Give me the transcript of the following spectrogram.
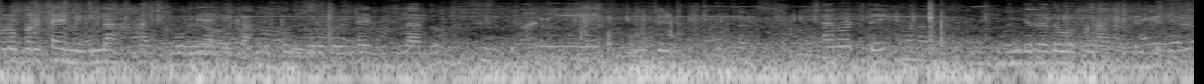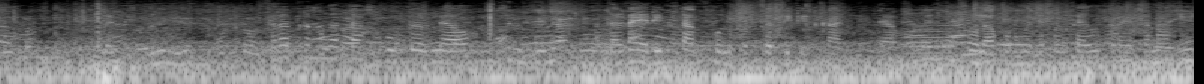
बरोबर टायमिंगला आधी मम्मी आली का आम्ही पण बरोबर टायमिंगला आलो. आणि छान वाटतंय. मंदिराजवळ पण आलो चला तर मग आता उतरल्यावर आता डायरेक्ट अक्कलकोटचं तिकीट काढले त्यामुळे सोलापूरमध्ये पण काही उतरायचं नाही.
